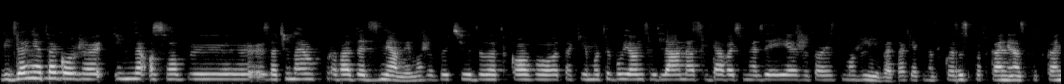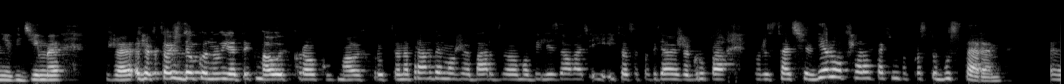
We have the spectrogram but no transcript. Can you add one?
widzenie tego, że inne osoby zaczynają wprowadzać zmiany, może być dodatkowo takie motywujące dla nas i dawać nadzieję, że to jest możliwe. Tak jak na przykład ze spotkania na spotkanie widzimy, że, że ktoś dokonuje tych małych kroków, małych prób, to naprawdę może bardzo mobilizować i, i to, co powiedziałeś, że grupa może stać się w wielu obszarach takim po prostu boosterem Tak.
